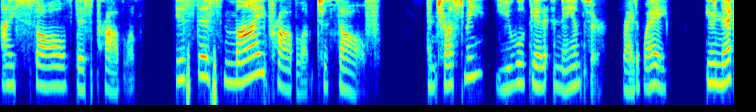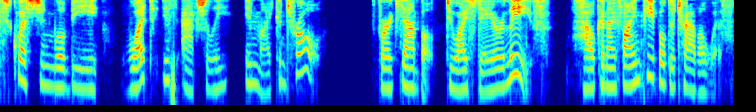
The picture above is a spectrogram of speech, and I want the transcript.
I solve this problem? Is this my problem to solve? And trust me, you will get an answer right away. Your next question will be, what is actually in my control? For example, do I stay or leave? How can I find people to travel with?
